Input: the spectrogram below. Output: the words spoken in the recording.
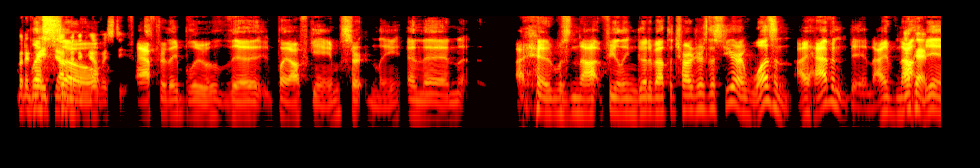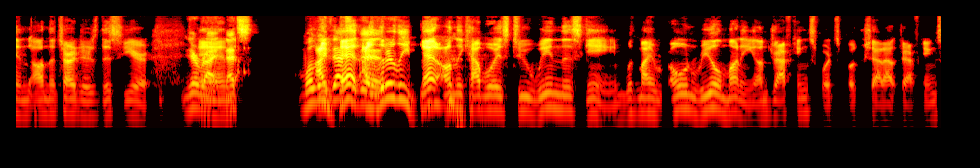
but a great job so, by the Cowboys defense. After they blew the playoff game, certainly, and then I was not feeling good about the Chargers this year. I wasn't. I haven't been. I've not okay. been on the Chargers this year. You're and right. That's well, I bet. I literally bet on the Cowboys to win this game with my own real money on DraftKings Sportsbook. Shout out DraftKings.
